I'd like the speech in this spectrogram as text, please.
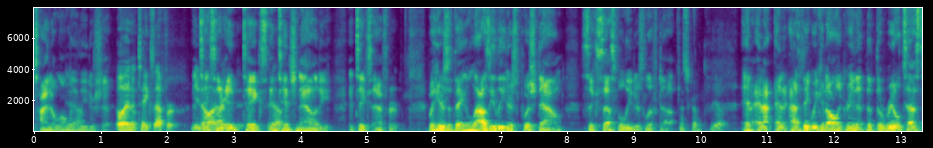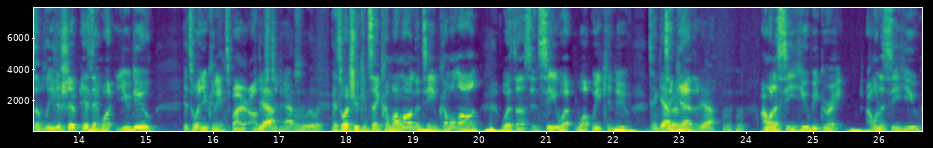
title only Yeah. leadership? Well, you and know? it takes effort. You It know, takes, I mean, it takes yeah. intentionality. It takes effort. But here's the thing: lousy leaders push down, successful leaders lift up. That's good. Yeah. And and I, and I think we can all agree that, that the real test of leadership isn't what you do; it's what you can inspire others Yeah, to do. absolutely. Mm-hmm. It's what you can say. Come along the team. Come along with us and see what what we can do Together. Together. Yeah. Mm-hmm. I want to see you be great. I want to see you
